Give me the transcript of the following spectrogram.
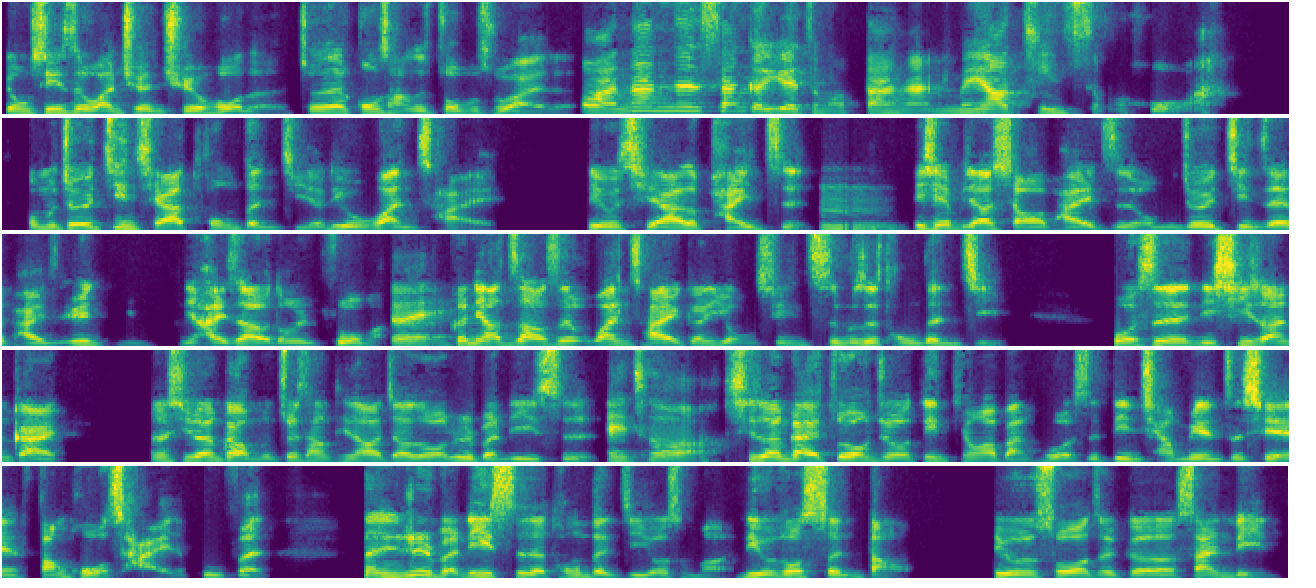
永兴是完全缺货的，就是工厂是做不出来的。哇，那那三个月怎么办啊？你们要进什么货啊？我们就会进其他同等级的，例如万财，例如其他的牌子，嗯，一些比较小的牌子，我们就会进这些牌子，因为你你还是要有东西做嘛，对。可你要知道是万财跟永兴是不是同等级？或者是你西酸钙，嗯，西酸钙我们最常听到的叫做日本力士，没错。西酸钙作用就是定天花板或者是定墙面这些防火材的部分。那你日本力士的同等级有什么？例如说神岛，例如说这个山林，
